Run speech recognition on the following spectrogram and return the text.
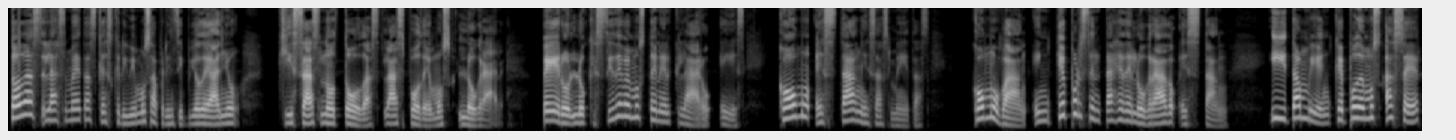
todas las metas que escribimos a principio de año, quizás no todas las podemos lograr, pero lo que sí debemos tener claro es cómo están esas metas, cómo van, en qué porcentaje de logrado están y también qué podemos hacer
